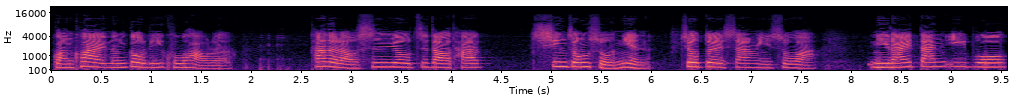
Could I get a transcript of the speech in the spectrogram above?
赶快能够离苦好了。他的老师又知道他心中所念，就对沙弥说：“啊，你来担衣钵，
